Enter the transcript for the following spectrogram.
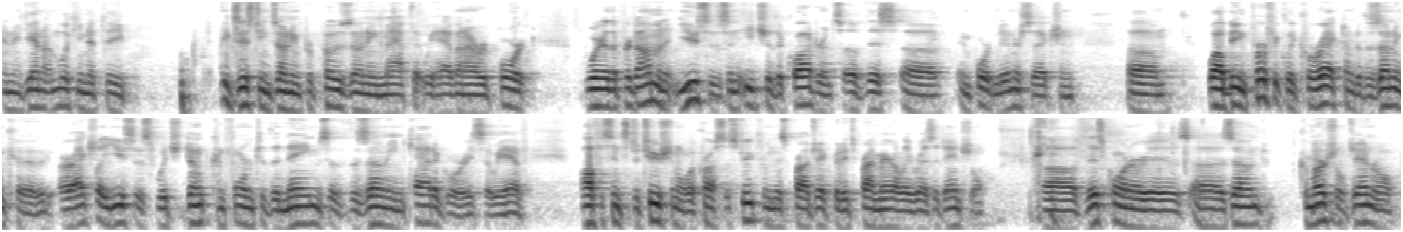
and again, I'm looking at the existing zoning, proposed zoning map that we have in our report, where the predominant uses in each of the quadrants of this uh, important intersection, um, while being perfectly correct under the zoning code, are actually uses which don't conform to the names of the zoning categories. So we have office institutional across the street from this project, but it's primarily residential. Uh, This corner is uh, zoned commercial general,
